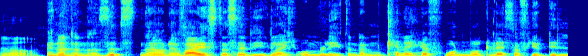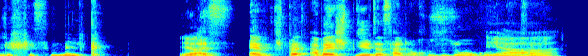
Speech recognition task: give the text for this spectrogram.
Ja. Wenn er dann da sitzt, ne, und er weiß, dass er die gleich umlegt und dann can I have one more glass of your delicious milk? Ja, Als er, aber er spielt das halt auch so gut einfach. ja, super.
